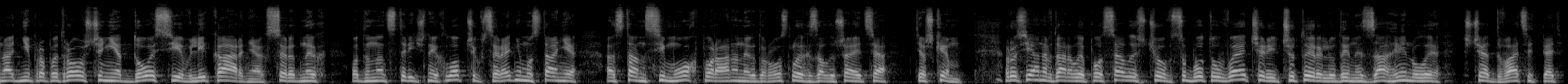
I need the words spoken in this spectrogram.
на Дніпропетровщині досі в лікарнях. Серед них 11-річний хлопчик в середньому стані. Стан сімох поранених дорослих залишається тяжким. Росіяни вдарили по селищу в суботу ввечері. Чотири людини загинули, ще 25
